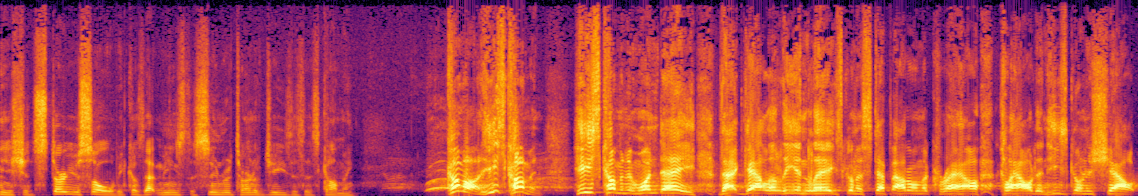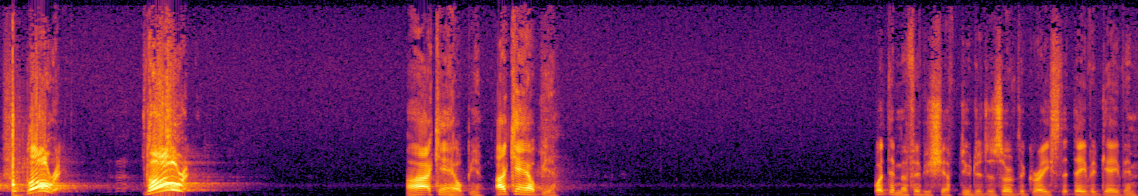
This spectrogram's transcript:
You should stir your soul because that means the soon return of Jesus is coming. Come on, he's coming. He's coming, and one day that Galilean leg's going to step out on the crowd, cloud and he's going to shout, Glory! Glory! Ah, I can't help you. I can't help you. What did Mephibosheth do to deserve the grace that David gave him?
